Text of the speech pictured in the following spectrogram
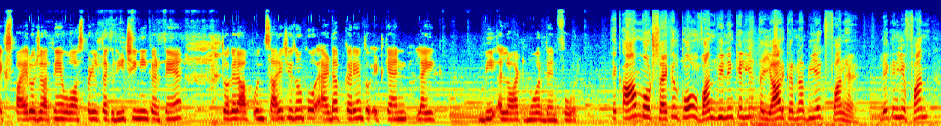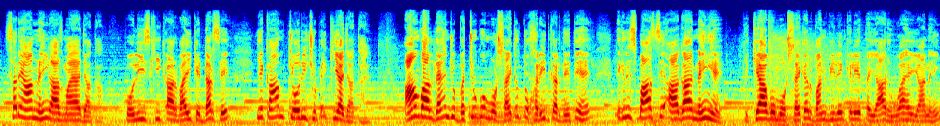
एक्सपायर हो जाते हैं, वो हॉस्पिटल तक रीच ही नहीं करते हैं तो अगर आप उन सारी चीज़ों को एडअप करें तो it can like be a lot more than four एक आम मोटरसाइकिल को वन व्हीलिंग के लिए तैयार करना भी एक फ़न है, लेकिन ये फ़न सरेआम नहीं आजमाया जाता। पुलिस की कार्रवाई के डर से ये काम चोरी छुपे किया जाता है। आम वालदेन जो बच्चों को मोटरसाइकिल तो खरीद कर देते हैं, लेकिन इस बात से आगाह नहीं है कि क्या वो मोटरसाइकिल वन व्हीलिंग के लिए तैयार हुआ है या नहीं।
